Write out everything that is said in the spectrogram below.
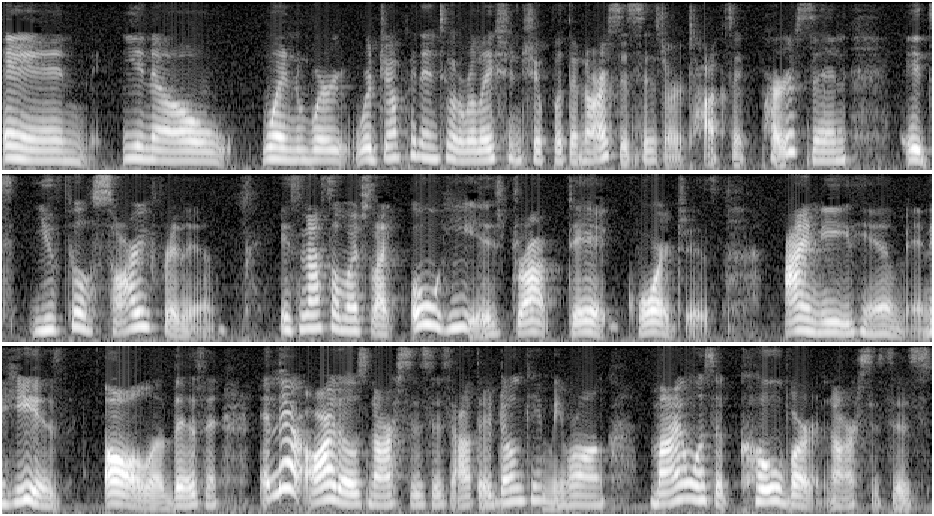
and you know when we're we're jumping into a relationship with a narcissist or a toxic person it's you feel sorry for them. It's not so much like, oh, he is drop dead gorgeous. I need him and he is all of this. And, and there are those narcissists out there, don't get me wrong. Mine was a covert narcissist.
